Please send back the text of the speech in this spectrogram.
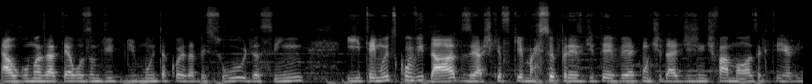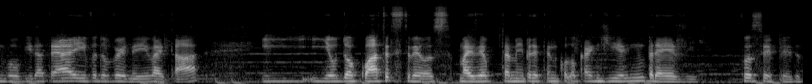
algumas até usam de, de muita coisa absurda, assim, e tem muitos convidados, e acho que eu fiquei mais surpreso de ter ver a quantidade de gente famosa que tem ali envolvida, até a Eva do Verney vai estar. Tá. E, e, eu dou quatro estrelas, mas eu também pretendo colocar em dia em breve. Você, Pedro?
